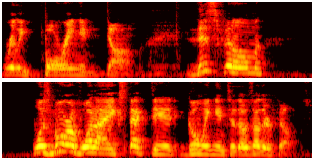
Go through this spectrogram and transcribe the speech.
really boring and dumb. This film was more of what I expected going into those other films.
